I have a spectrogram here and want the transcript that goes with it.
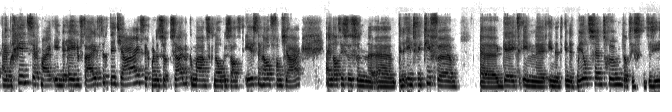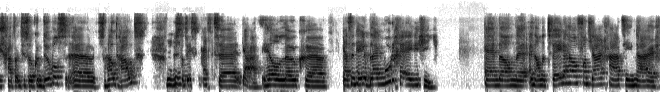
hij begint zeg maar in de 51 dit jaar. Zeg maar de zuidelijke maansknoop is altijd de eerste helft van het jaar. En dat is dus een, uh, een intuïtieve gate in, uh, in, het, in het mailcentrum. Dat is, die gaat, het is ook een dubbels uh, hout-hout. Mm -hmm. Dus dat is echt ja, heel leuk. ja, het is een hele blijmoedige energie. En dan, en dan de tweede helft van het jaar gaat hij naar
